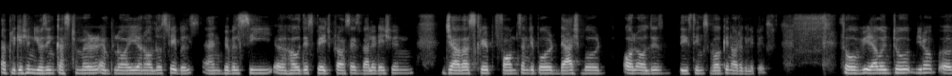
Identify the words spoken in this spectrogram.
application using customer, employee, and all those tables. And we will see uh, how this page process, validation, JavaScript, forms and report, dashboard, all all these these things work in Apex. So we are going to, you know, uh,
